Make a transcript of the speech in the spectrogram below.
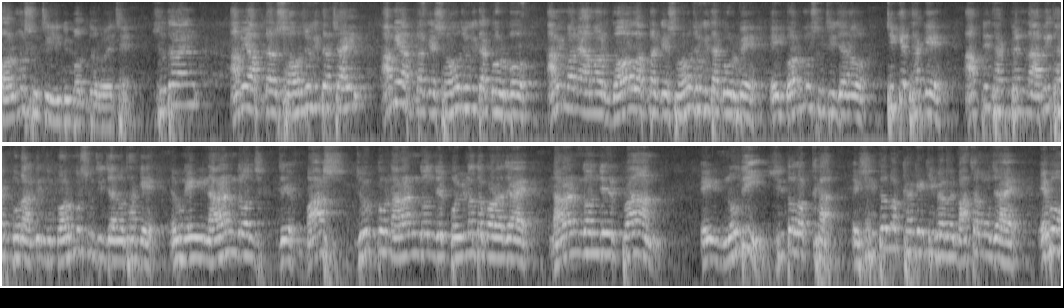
কর্মসূচি লিপিবদ্ধ রয়েছে। সুতরাং আমি আপনার সহযোগিতা চাই, আমি আপনাকে সহযোগিতা করব, আমি মানে আমার দল আপনাকে সহযোগিতা করবে, এই কর্মসূচি যেন টিকে থাকে। আপনি থাকবেন না, আমি থাকব না, কিন্তু কর্মসূচি যেন থাকে এবং এই নারায়ণগঞ্জ যে বাসযোগ্য নারায়ণগঞ্জে পরিণত করা যায়, নারায়ণগঞ্জের প্রাণ, এই নদী শীতলক্ষা, এই শীতলক্ষাকে কীভাবে বাঁচানো যায় এবং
